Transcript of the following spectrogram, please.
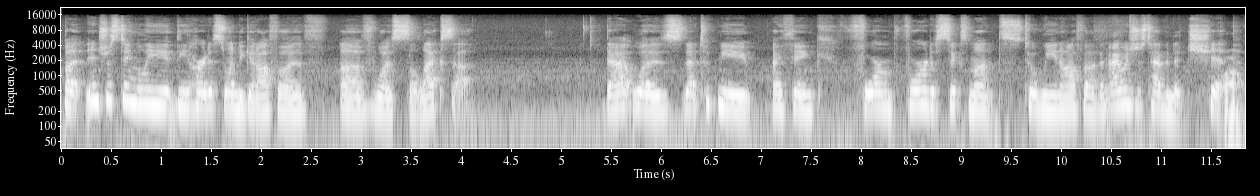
but interestingly, the hardest one to get off of of was Celexa. That was that took me I think four four to six months to wean off of, and I was just having to chip Wow.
